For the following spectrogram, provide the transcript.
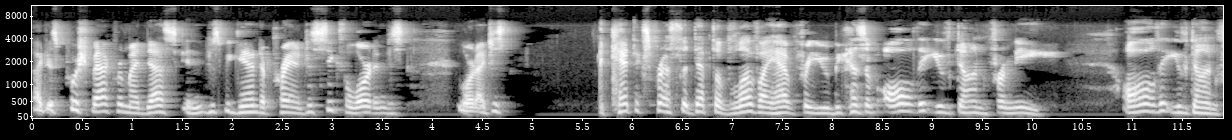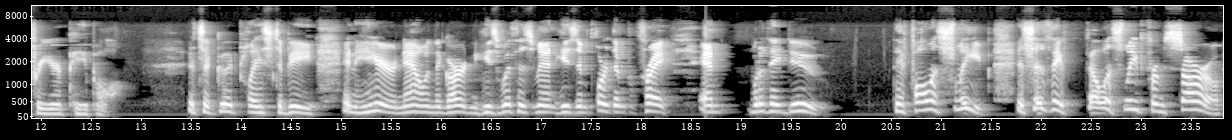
I just pushed back from my desk and just began to pray and just seek the Lord and just, Lord, I just, I can't express the depth of love I have for you because of all that you've done for me, all that you've done for your people. It's a good place to be. And here, now in the garden, he's with his men. He's implored them to pray. And what do they do? They fall asleep. It says they fell asleep from sorrow.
